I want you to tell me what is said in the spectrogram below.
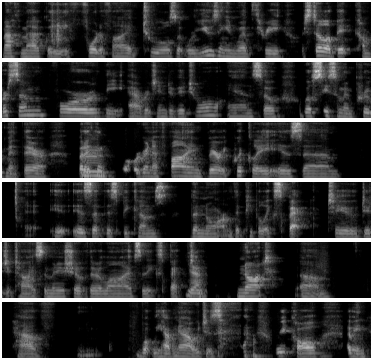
mathematically fortified tools that we're using in Web3 are still a bit cumbersome for the average individual. And so we'll see some improvement there. But mm. I think mm. what we're going to find very quickly is, um, is that this becomes the norm, that people expect to digitize the minutia of their lives. They expect yeah. to not um, have what we have now, which is recall. I mean,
